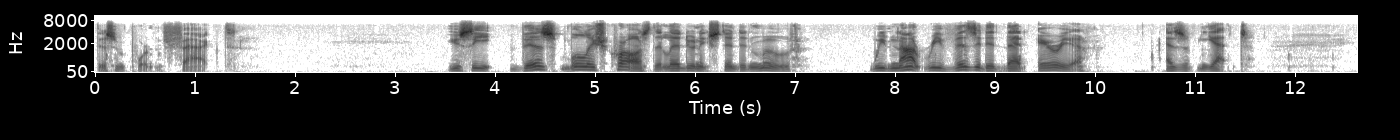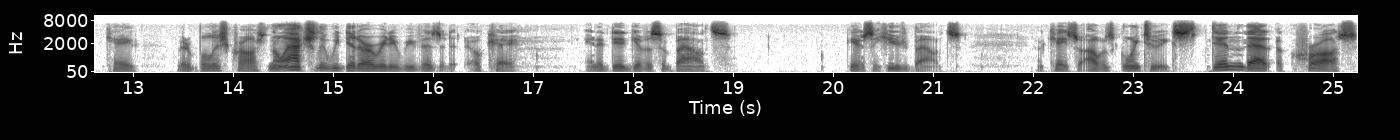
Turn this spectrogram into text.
this important fact. You see, this bullish cross that led to an extended move, we've not revisited that area as of yet. Okay, we had a bullish cross. No, actually, we did already revisit it. Okay, and it did give us a bounce. Gave us a huge bounce. Okay, so I was going to extend that across,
